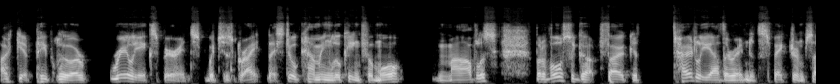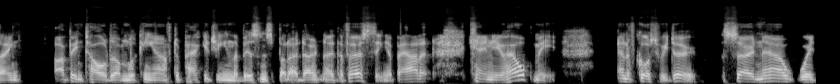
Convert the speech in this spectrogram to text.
I get people who are really experienced, which is great. They're still coming looking for more, marvelous. But I've also got folk at totally other end of the spectrum saying, I've been told I'm looking after packaging in the business, but I don't know the first thing about it. Can you help me? And of course we do. So now we're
